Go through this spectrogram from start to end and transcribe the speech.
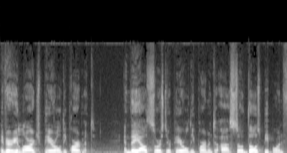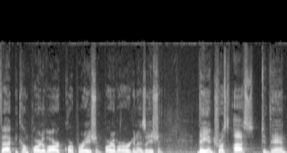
a very large payroll department and they outsource their payroll department to us. So those people, in fact, become part of our corporation, part of our organization. They entrust us to then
